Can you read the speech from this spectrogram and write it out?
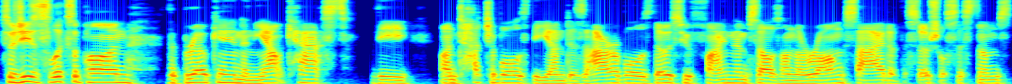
So Jesus looks upon the broken and the outcast, the untouchables, the undesirables, those who find themselves on the wrong side of the social systems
